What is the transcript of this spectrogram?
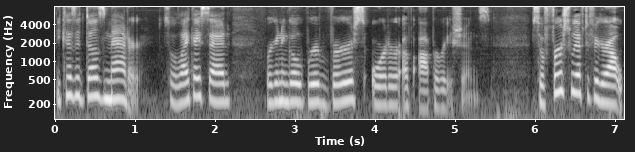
because it does matter. So like I said, we're going to go reverse order of operations. So first we have to figure out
